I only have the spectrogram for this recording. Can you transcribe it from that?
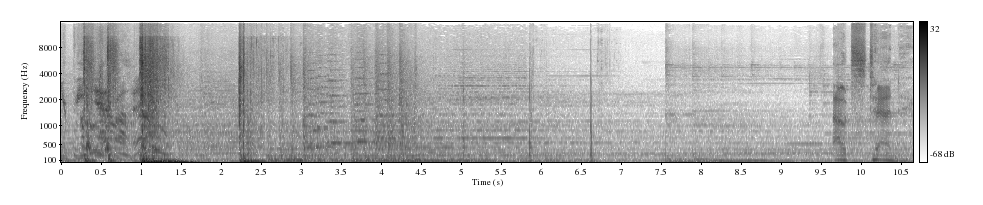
your beat down. Outstanding.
